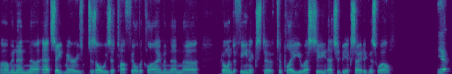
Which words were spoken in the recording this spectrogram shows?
um, and then uh, at St. Mary's, which is always a tough hill to climb, and then uh, going to Phoenix to to play USC. That should be exciting as well. Yep,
